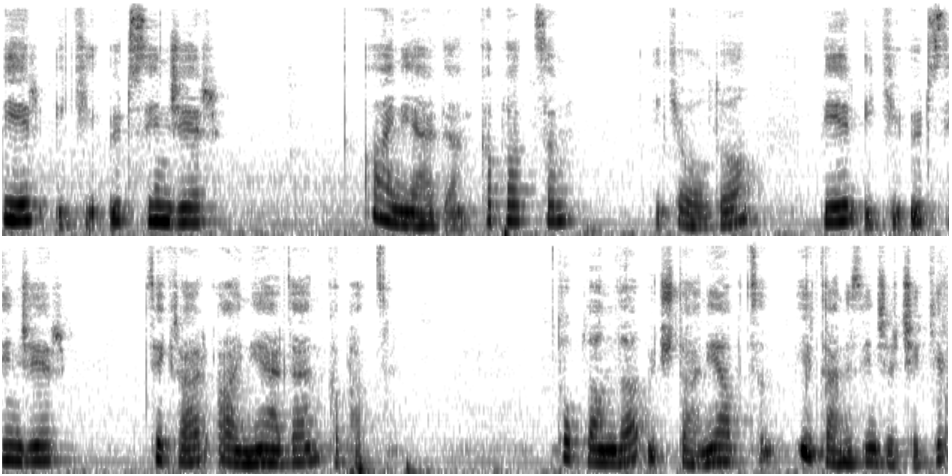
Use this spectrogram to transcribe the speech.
1 2 3 zincir aynı yerden kapattım. 2 oldu. 1 2 3 zincir tekrar aynı yerden kapattım. Toplamda 3 tane yaptım. Bir tane zincir çekip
